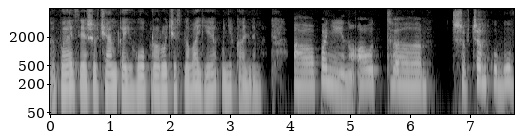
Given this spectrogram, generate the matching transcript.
е, поезія Шевченка, його пророчі слова є унікальними. Пані Інно, а от е, Шевченко був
